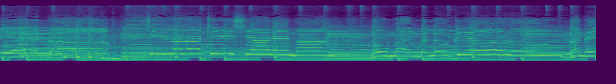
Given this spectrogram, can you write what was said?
ပြက်သာချီလာလာတီ ရှာတဲ့မှာမုံမှန်ဘလို့ပြောလွမ်းနေ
